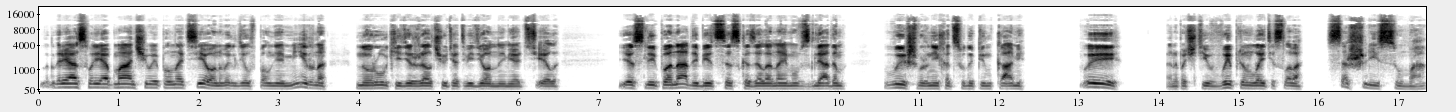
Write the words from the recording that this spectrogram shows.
Благодаря своей обманчивой полноте он выглядел вполне мирно, но руки держал чуть отведенными от тела. «Если понадобится, — сказала она ему взглядом, — вышвырни их отсюда пинками. Вы, — она почти выплюнула эти слова, — сошли с ума».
